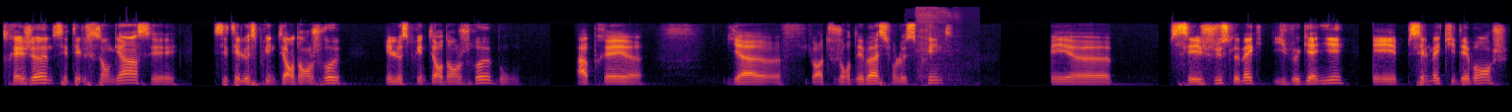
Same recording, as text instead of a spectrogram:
très jeune, c'était le sanguin, c'était le sprinter dangereux. Et le sprinter dangereux, bon, après, il y, aura toujours débat sur le sprint. Mais c'est juste le mec, il veut gagner et c'est le mec qui débranche.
